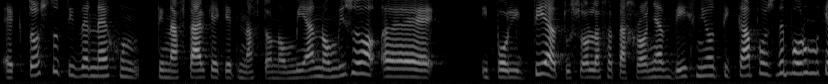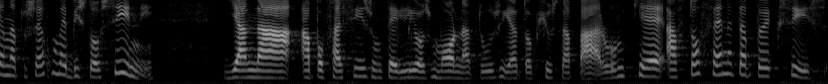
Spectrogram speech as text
εκτός του ότι δεν έχουν την αυτάρκεια και την αυτονομία, νομίζω ε, η πολιτεία τους όλα αυτά τα χρόνια δείχνει ότι κάπως δεν μπορούμε και να τους έχουμε εμπιστοσύνη για να αποφασίζουν τελείως μόνα τους για το ποιους θα πάρουν και αυτό φαίνεται από το εξής.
